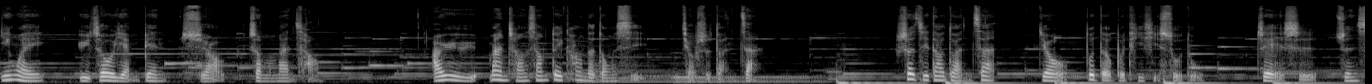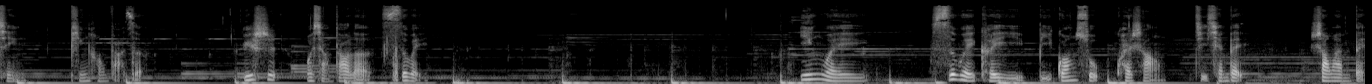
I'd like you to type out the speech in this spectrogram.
因为宇宙演变需要这么漫长。而与漫长相对抗的东西就是短暂。涉及到短暂，就不得不提起速度，这也是遵循平衡法则。于是我想到了思维，因为思维可以比光速快上几千倍、上万倍，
